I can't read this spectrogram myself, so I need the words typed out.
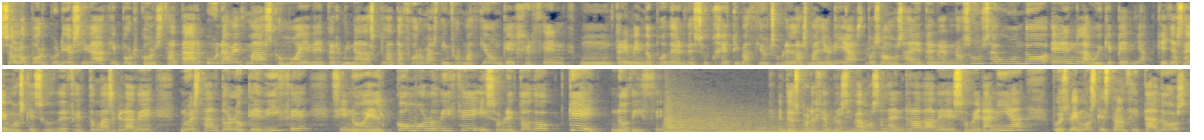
solo por curiosidad y por constatar una vez más cómo hay determinadas plataformas de información que ejercen un tremendo poder de subjetivación sobre las mayorías, pues vamos a detenernos un segundo en la Wikipedia, que ya sabemos que su defecto más grave no es tanto lo que dice, sino el cómo lo dice y sobre todo qué no dice. Entonces, por ejemplo, si vamos a la entrada de soberanía, pues vemos que están citados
